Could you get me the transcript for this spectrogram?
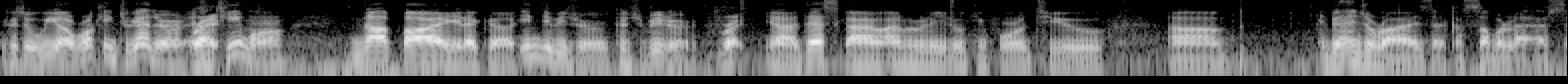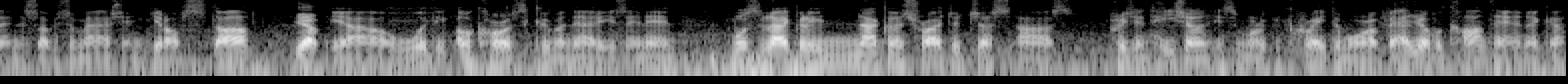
because we are working together as Right. a teamwork, not by like an individual contributor. Right. Yeah, that's I'm, I'm really looking forward to um, evangelize like a serverless and a service mesh and GitOps stuff. Yep. Yeah, with the, of course Kubernetes, and then most likely not gonna try to just uh, presentation. It's more like a create more valuable content, like a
